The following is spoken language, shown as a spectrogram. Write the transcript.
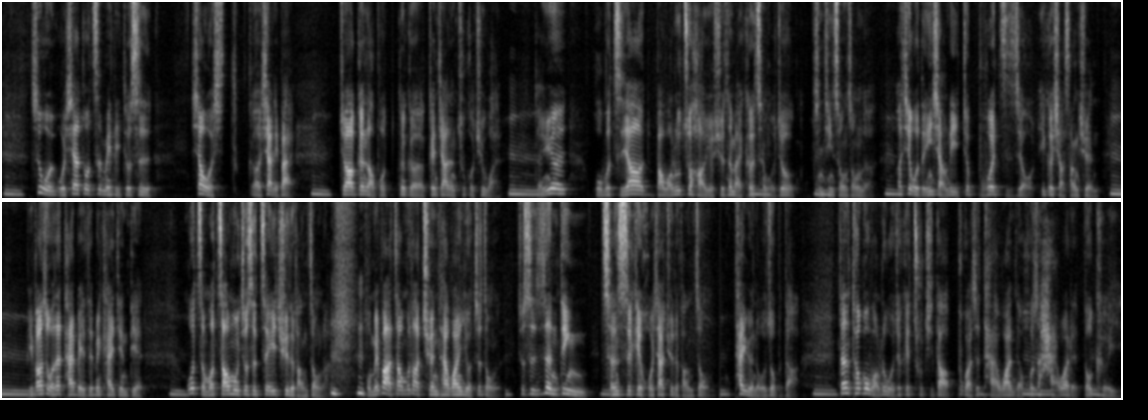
嗯，嗯，所以我我现在做自媒体，就是像我呃下礼拜，嗯，就要跟老婆那个跟家人出国去玩。嗯，对，因为。我们只要把网络做好，有学生买课程，我就轻轻松松的，而且我的影响力就不会只有一个小商圈。嗯，比方说我在台北这边开一间店，我怎么招募就是这一区的房仲了，我没办法招募到全台湾有这种就是认定诚实可以活下去的房仲，太远了我做不到。但是透过网络我就可以触及到，不管是台湾的或是海外的都可以。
